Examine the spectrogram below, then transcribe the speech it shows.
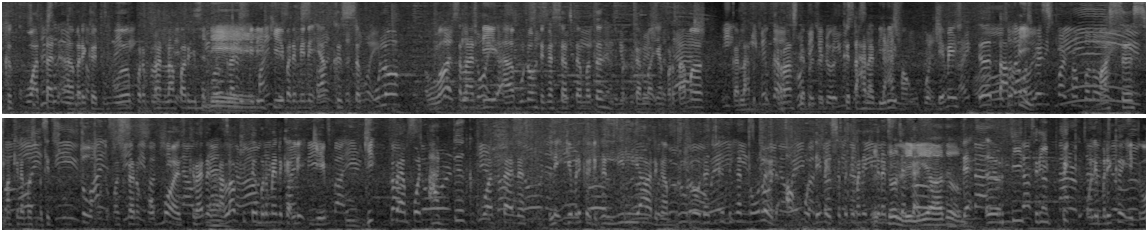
kekuatan uh, mereka 2.8 ribu telah dimiliki pada minit yang ke-10 Lot telah dibunuh dengan serta-merta menyebabkan lot yang pertama bukanlah begitu keras daripada sudut ketahanan diri maupun damage. Tetapi masa semakin lama semakin suntuk untuk pasukan Homeboys kerana kalau kita bermain dekat late game Geek Fam pun ada kekuatan late game mereka dengan Lilia dengan Bruno dan juga dengan Nolan. Output damage seperti mana kita Betul, dah Lilia tu. that early three pick oleh mereka itu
